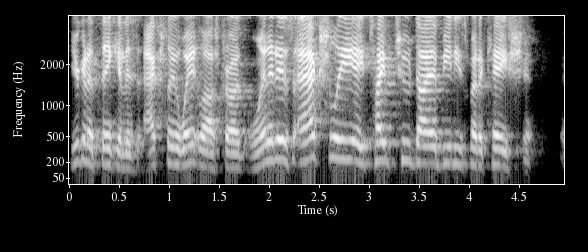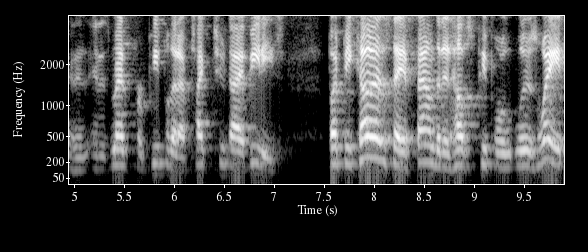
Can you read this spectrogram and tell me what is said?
you're going to think it is actually a weight loss drug when it is actually a type 2 diabetes medication. It is, it is meant for people that have type 2 diabetes. But because they found that it helps people lose weight,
